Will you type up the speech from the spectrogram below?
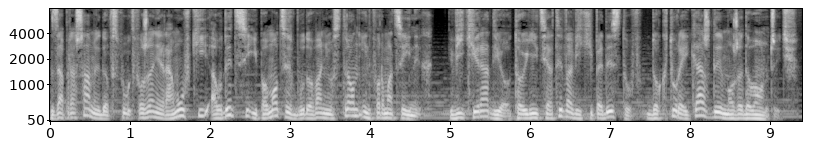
Zapraszamy do współtworzenia ramówki, audycji i pomocy w budowaniu stron informacyjnych. Wiki Radio to inicjatywa wikipedystów, do której każdy może dołączyć.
